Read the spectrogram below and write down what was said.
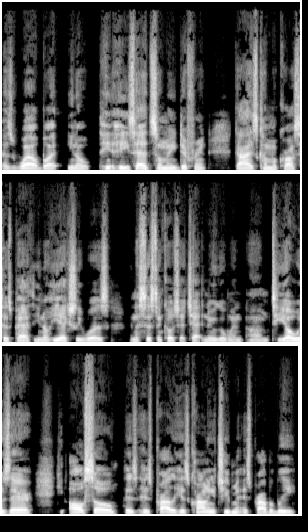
as well. But you know, he, he's had so many different guys come across his path. You know, he actually was an assistant coach at Chattanooga when um, To was there. He also his his probably his crowning achievement is probably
